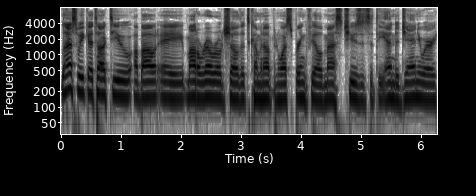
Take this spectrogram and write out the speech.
Last week, I talked to you about a model railroad show that's coming up in West Springfield, Massachusetts at the end of January.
